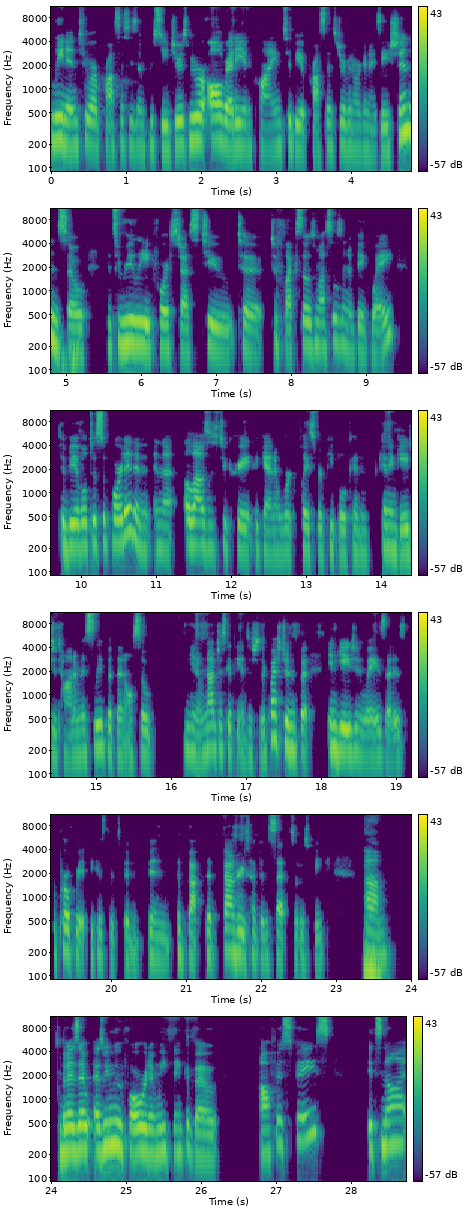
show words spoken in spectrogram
lean into our processes and procedures. We were already inclined to be a process-driven organization, and so mm-hmm. it's really forced us to to to flex those muscles in a big way to be able to support it and, and that allows us to create again a workplace where people can can engage autonomously but then also you know not just get the answers to their questions but engage in ways that is appropriate because it's been been the, ba- the boundaries have been set so to speak yeah. um, but as as we move forward and we think about office space it's not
